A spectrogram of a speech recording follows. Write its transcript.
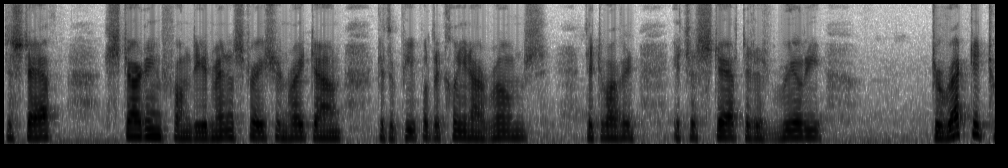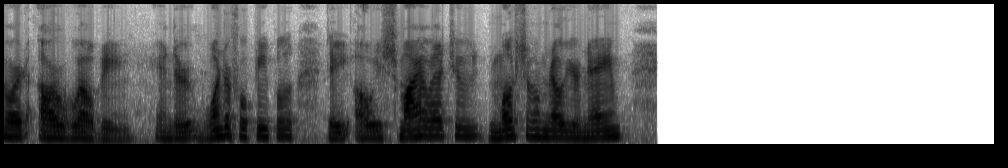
the staff, starting from the administration right down to the people that clean our rooms, that do everything. It's a staff that is really directed toward our well-being. And they're wonderful people. They always smile at you. Most of them know your name.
